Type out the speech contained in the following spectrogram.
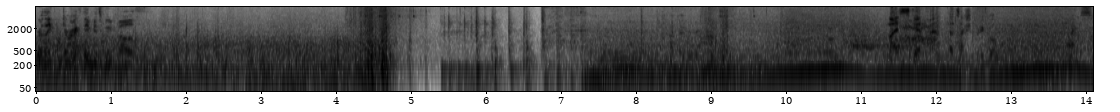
We're like directly in between both. Nice skin, man. That's actually pretty cool. Nice.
